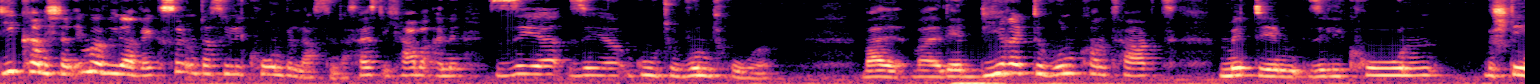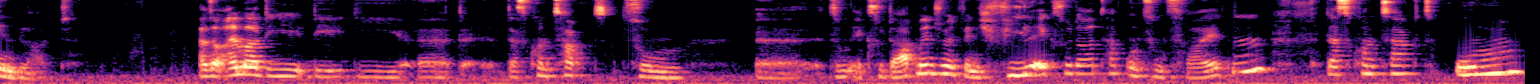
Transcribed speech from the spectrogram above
Die kann ich dann immer wieder wechseln und das Silikon belassen. Das heißt, ich habe eine sehr, sehr gute Wundruhe, weil, weil der direkte Wundkontakt mit dem Silikon bestehen bleibt. Also einmal die, die, die, äh, das Kontakt zum, äh, zum Exudatmanagement, wenn ich viel Exudat habe, und zum Zweiten das Kontakt, um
